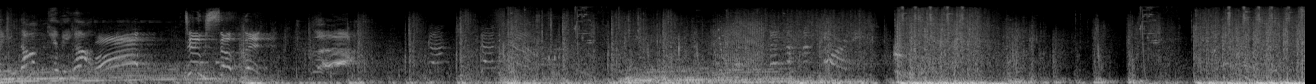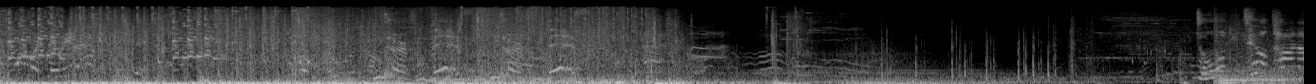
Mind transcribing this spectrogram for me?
I'm not giving up. Bob, do something! Nerf this! Nerf this! Don't tell Tana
